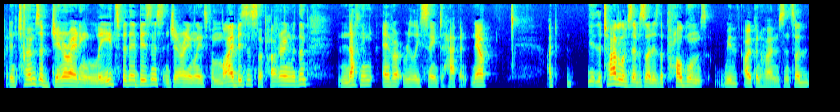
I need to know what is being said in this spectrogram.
but in terms of generating leads for their business and generating leads for my business, my partnering with them, nothing ever really seemed to happen. Now, I, the title of this episode is the problems with open homes. And so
